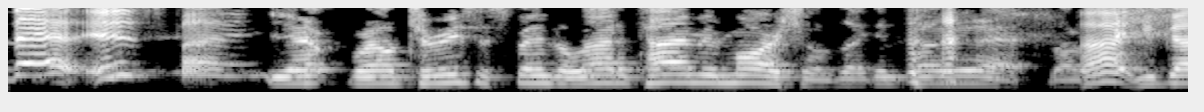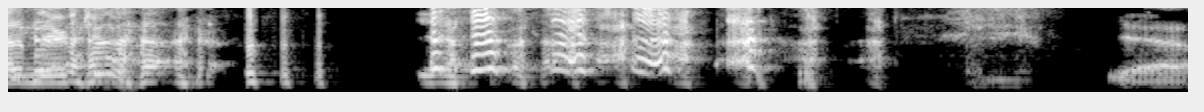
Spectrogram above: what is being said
That is funny. Yep. Well, Teresa spends a lot of time in Marshalls. I can tell you that. So. ah, you got him there too. yeah. yeah.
